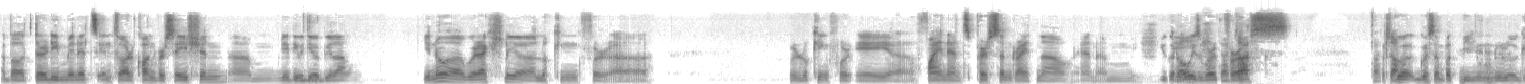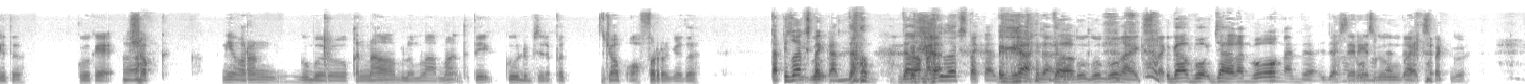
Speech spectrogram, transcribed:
about 30 minutes into our conversation, um, dia tiba-tiba bilang, you know, uh, we're actually uh, looking for uh, we're looking for a uh, finance person right now, and um, you could always work for cocok. us. Terus gue gue sempat bingung dulu gitu, gue kayak shock. Ini orang gue baru kenal belum lama, tapi gue udah bisa dapet job offer gitu. tapi lu expect kan dalam dalam hati lu expect kan Enggak, enggak, Dalam- gue gue gue nggak expect. Gak bo jangan bohong anda Ya, jangan serius gue nggak Anda. expect gue.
